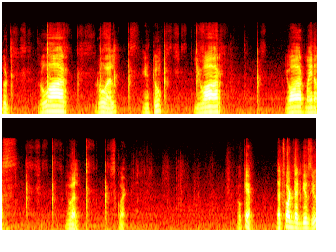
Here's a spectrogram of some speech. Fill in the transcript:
Good. Rho r rho l into u r u r minus u l squared. Okay, that is what that gives you.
